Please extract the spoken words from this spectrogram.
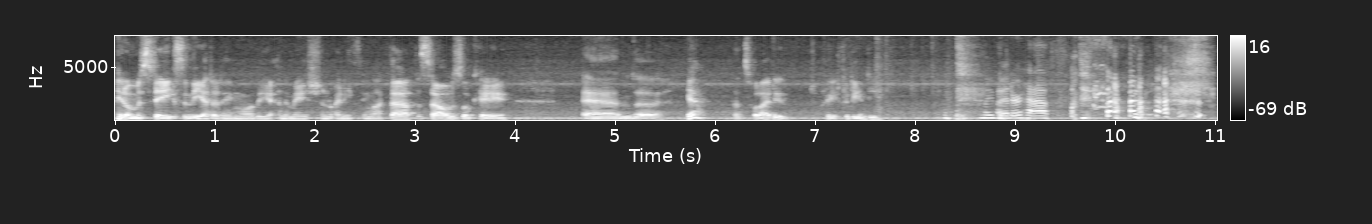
you know mistakes in the editing or the animation or anything like that. The sound is okay, and uh, yeah, that's what I do to create for D and D. My better half.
